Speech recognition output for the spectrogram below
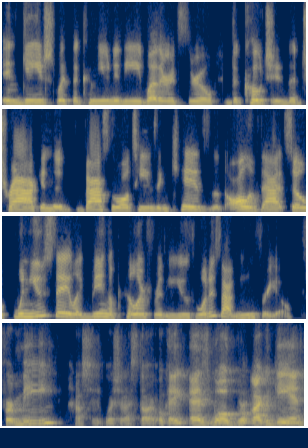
engaged with the community, whether it's through the coaching, the track, and the basketball teams and kids, all of that. So when you say like being a pillar for the youth, what does that mean for you? For me, how should where should I start? Okay, as well, like again,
